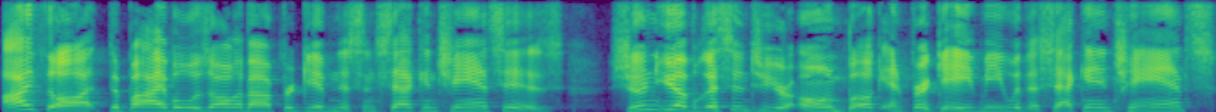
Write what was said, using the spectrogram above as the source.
I thought the Bible was all about forgiveness and second chances. Shouldn't you have listened to your own book and forgave me with a second chance?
